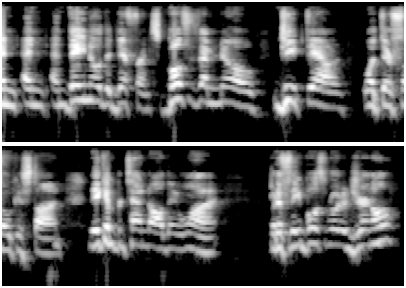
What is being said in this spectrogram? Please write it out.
and and and they know the difference. Both of them know deep down what they're focused on. They can pretend all they want, but if they both wrote a journal,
